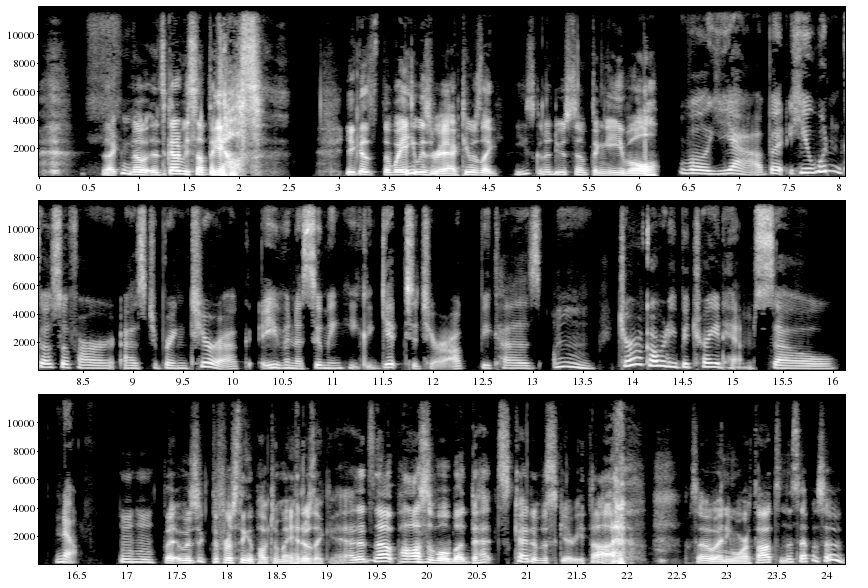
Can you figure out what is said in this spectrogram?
like, no, it's gotta be something else. because the way he was reacting was like, he's gonna do something evil. Well, yeah, but he wouldn't go so far as to bring Tirek, even assuming he could get to Tirek, because, mm, Tirek already betrayed him, so no. Mm-hmm. But it was like the first thing that popped in my head. I was like, yeah, that's not possible, but that's kind of a scary thought. so, any more thoughts on this episode?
